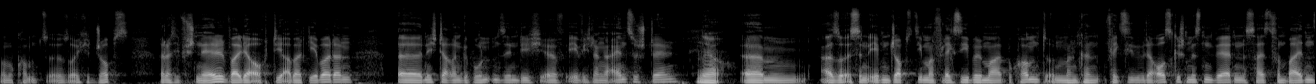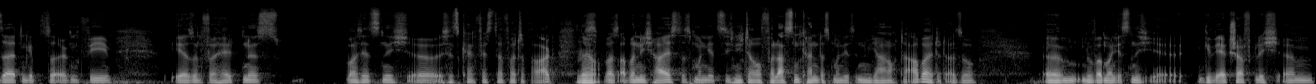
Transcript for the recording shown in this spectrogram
Man bekommt äh, solche Jobs relativ schnell, weil ja auch die Arbeitgeber dann äh, nicht daran gebunden sind, dich äh, ewig lange einzustellen. Ja. Ähm, also es sind eben Jobs, die man flexibel mal bekommt und man kann flexibel wieder rausgeschmissen werden. Das heißt, von beiden Seiten gibt es da irgendwie eher so ein Verhältnis, was jetzt nicht, äh, ist jetzt kein fester Vertrag, Ja. was aber nicht heißt, dass man jetzt sich nicht darauf verlassen kann, dass man jetzt in einem Jahr noch da arbeitet. Also ähm, nur weil man jetzt nicht äh, gewerkschaftlich ähm,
